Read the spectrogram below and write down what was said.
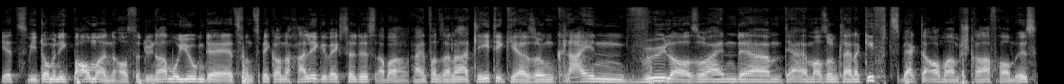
jetzt wie Dominik Baumann aus der Dynamo-Jugend, der jetzt von Zwickau nach Halle gewechselt ist, aber rein von seiner Athletik her, so einen kleinen Wühler, so einen, der, der immer so ein kleiner Giftsberg da auch mal im Strafraum ist,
